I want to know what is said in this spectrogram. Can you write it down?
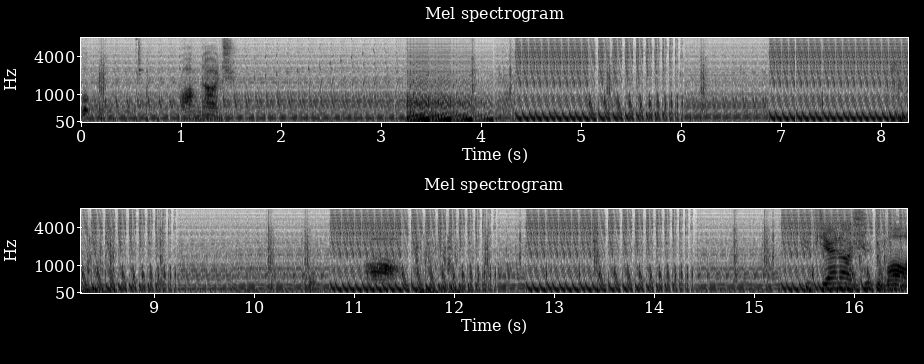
Oh, wrong nudge. You can't uh, shoot the ball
